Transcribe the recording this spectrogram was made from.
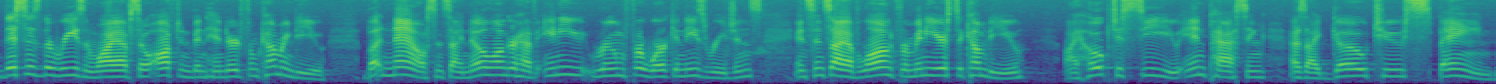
This is the reason why I have so often been hindered from coming to you. But now, since I no longer have any room for work in these regions, and since I have longed for many years to come to you, I hope to see you in passing as I go to Spain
